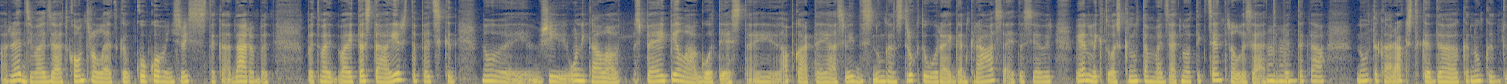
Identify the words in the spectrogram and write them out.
redzi, vajadzētu kontrolēt, ka, ko, ko viņas visas kā, dara. Bet, bet vai, vai tas tā ir? Tāpēc, ka nu, šī unikālā spēja pielāgoties tai apkārtējās vidas, nu, gan struktūrai, gan krāsai, tas jau ir vienliktos, ka nu, tam vajadzētu notikt centralizēti. Mm -hmm. Bet tā kā, nu, tā kā raksta, kad, ka, nu, kad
